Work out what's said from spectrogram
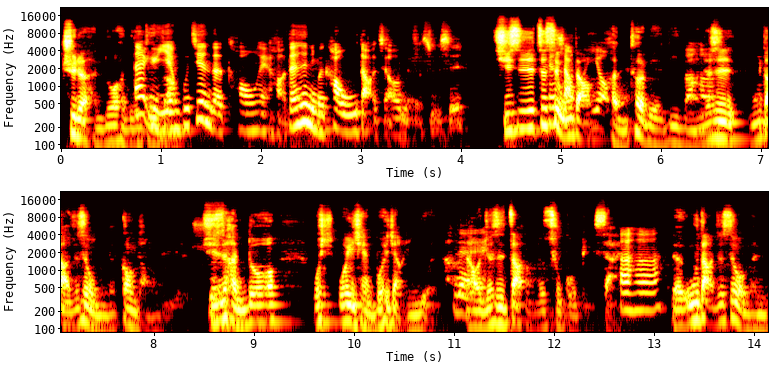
去了很多很多但语。言不见得通哎、好，但是你们靠舞蹈交流是不是？其实这是舞蹈很特别的地方，就是舞蹈就是我们的共同语言。其实很多我我以前不会讲英文啊，然后我就是照常就出国比赛。呵呵，对，舞蹈就是我们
